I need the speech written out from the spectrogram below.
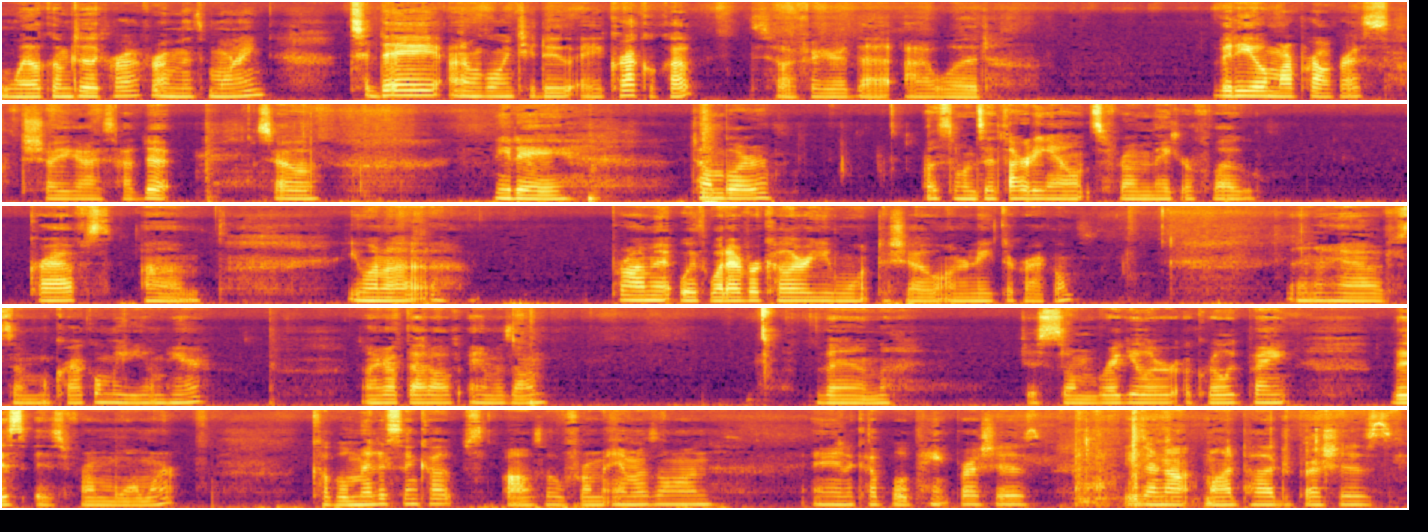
Welcome to the Kraft Room this morning. Today I'm going to do a crackle cup. So I figured that I would video my progress to show you guys how to do it. So need a tumbler. This one's a 30 ounce from MakerFlo Crafts. Um, you want to prime it with whatever color you want to show underneath the crackle. Then I have some crackle medium here. I got that off Amazon. Then just some regular acrylic paint. This is from Walmart. A couple medicine cups, also from Amazon. And a couple of paint brushes. These are not Mod Podge brushes.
